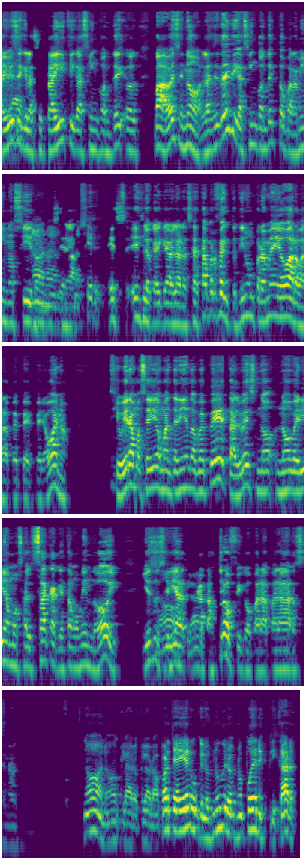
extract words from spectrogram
Hay veces que las estadísticas sin contexto, va, a veces no, las estadísticas sin contexto para mí no sirven. Es, lo que hay que hablar. O sea, está perfecto, tiene un promedio bárbaro Pepe, pero bueno, si hubiéramos seguido manteniendo a Pepe, tal vez no, no veríamos al saca que estamos viendo hoy. Y eso sería catastrófico para, para Arsenal. No, no, claro, claro. Aparte hay algo que los números no pueden explicar.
